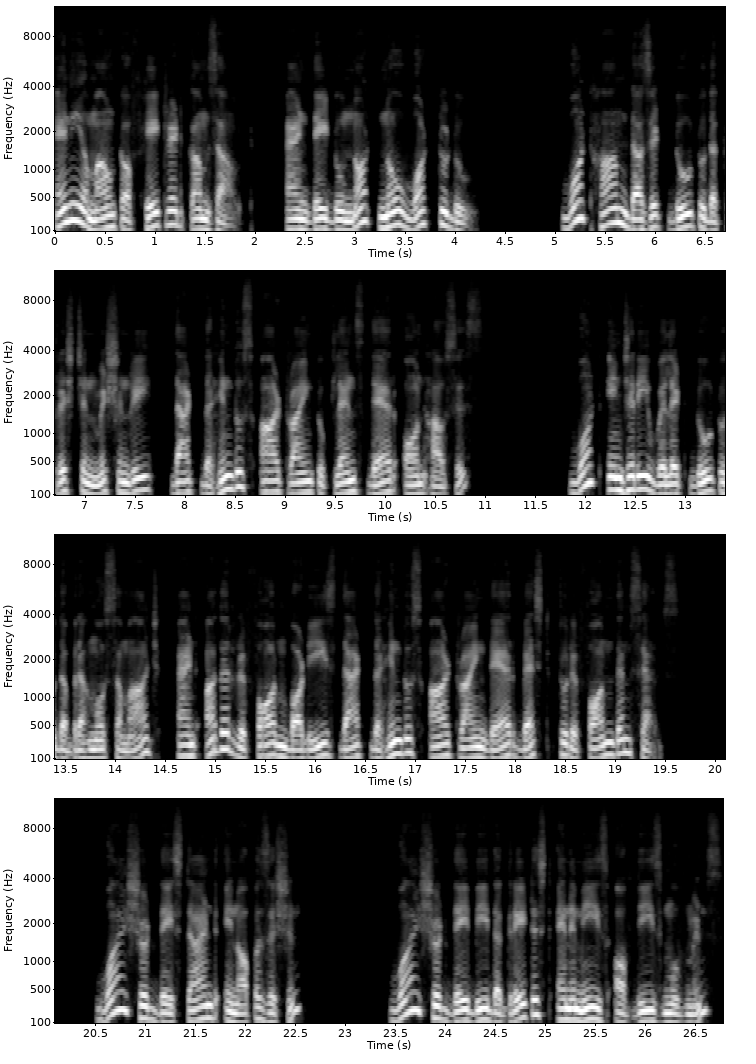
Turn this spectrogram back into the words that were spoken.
any amount of hatred comes out, and they do not know what to do. What harm does it do to the Christian missionary that the Hindus are trying to cleanse their own houses? What injury will it do to the Brahmo Samaj and other reform bodies that the Hindus are trying their best to reform themselves? Why should they stand in opposition? Why should they be the greatest enemies of these movements?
